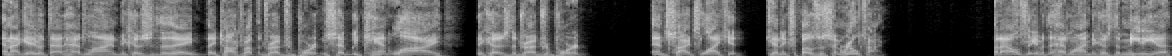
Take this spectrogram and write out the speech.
And I gave it that headline because they, they talked about the Drudge Report and said we can't lie because the Drudge Report and sites like it can expose us in real time. But I also gave it the headline because the media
